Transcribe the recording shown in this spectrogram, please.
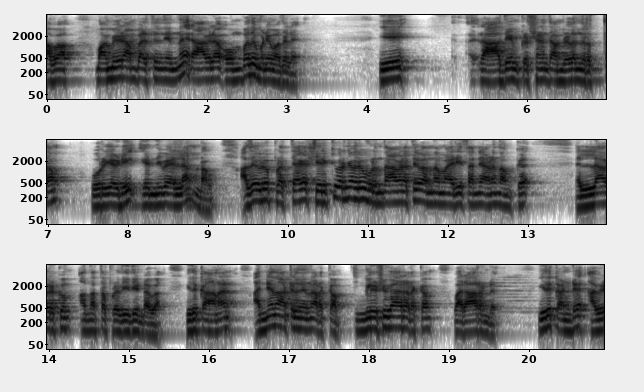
അപ്പോൾ മമ്മിയൂർ അമ്പലത്തിൽ നിന്ന് രാവിലെ ഒമ്പത് മണി മുതൽ ഈ രാധയും കൃഷ്ണനും തമ്മിലുള്ള നൃത്തം ഉറിയടി എന്നിവയെല്ലാം ഉണ്ടാവും. അതൊരു പ്രത്യേക ശരിക്കും പറഞ്ഞ ഒരു വൃന്ദാവനത്തിൽ വന്ന മാതിരി തന്നെയാണ് നമുക്ക് എല്ലാവർക്കും അന്നത്തെ പ്രതീതി ഉണ്ടാവുക. ഇത് കാണാൻ അന്യനാട്ടിൽ നിന്നടക്കം ഇംഗ്ലീഷുകാരടക്കം വരാറുണ്ട്. ഇത് കണ്ട് അവർ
